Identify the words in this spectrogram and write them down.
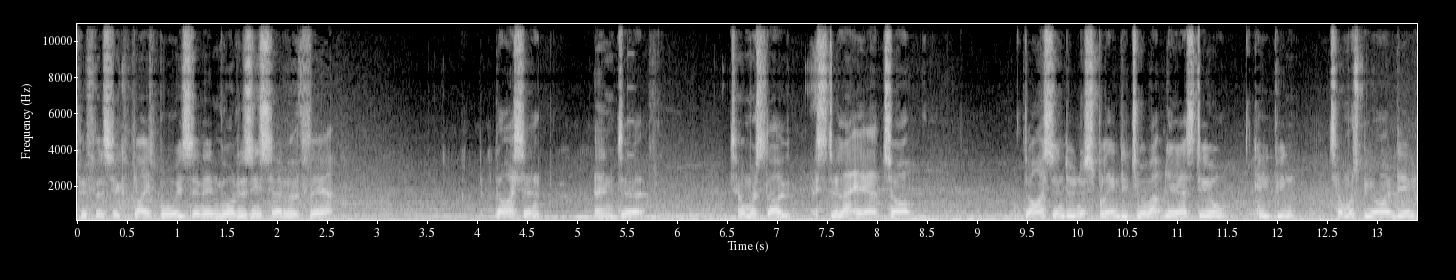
fifth and sixth place boys, and then Rodders in seventh there. Dyson and uh, Thomas though still at it at top. Dyson doing a splendid job up there, still keeping Thomas behind him.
